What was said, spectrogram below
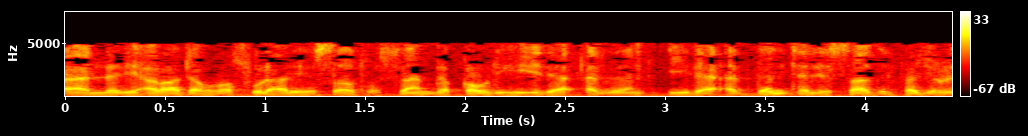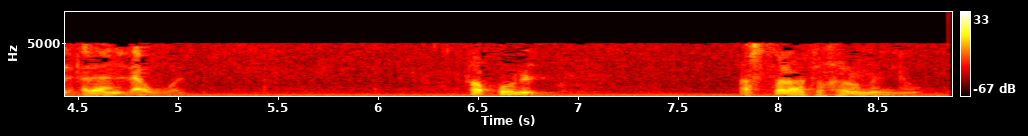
الذي أراده الرسول عليه الصلاة والسلام بقوله إذا أذن إذا أذنت لصلاة الفجر الأذان الأول. فقل الصلاة خير من النوم.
